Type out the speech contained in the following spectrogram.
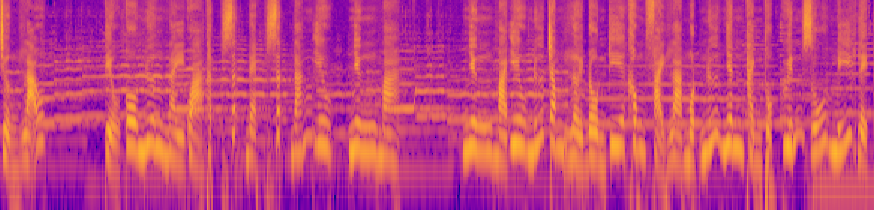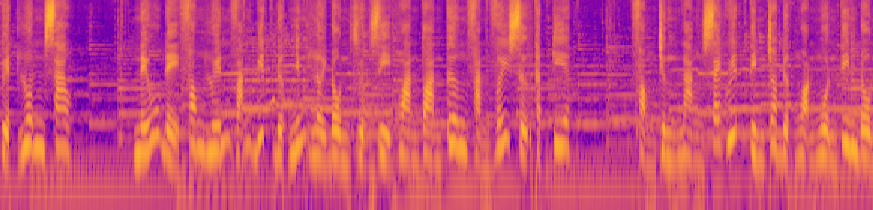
trưởng lão. Tiểu cô nương này quả thật rất đẹp, rất đáng yêu. Nhưng mà Nhưng mà yêu nữ trong lời đồn kia không phải là một nữ nhân thành thuộc quyến rũ Mỹ lệ tuyệt luôn sao? Nếu để phong luyến vãn biết được những lời đồn dù gì hoàn toàn tương phản với sự thật kia, Phỏng chừng nàng sẽ quyết tìm cho được ngọn nguồn tin đồn.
